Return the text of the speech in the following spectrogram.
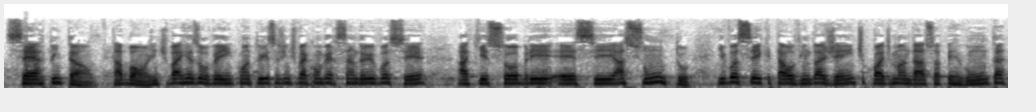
Certo, então. Tá bom. A gente vai resolver. Enquanto isso, a gente vai conversando eu e você aqui sobre esse assunto. E você que está ouvindo a gente pode mandar sua pergunta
